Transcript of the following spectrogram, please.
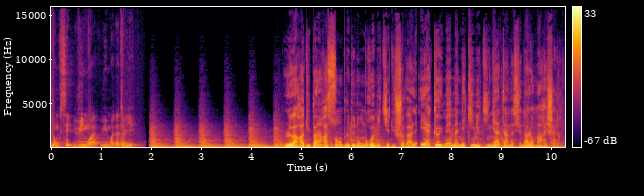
Donc c'est 8 mois, 8 mois d'atelier. Le Haras du Pin rassemble de nombreux métiers du cheval et accueille même un équimeeting international en maréchalerie.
